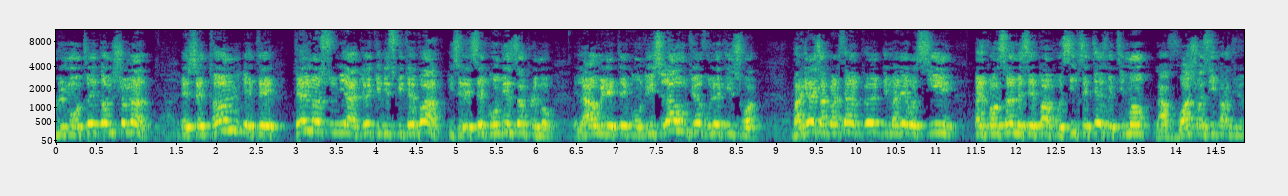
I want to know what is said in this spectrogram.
lui montrait comme chemin. Et cet homme était tellement soumis à Dieu qu'il ne discutait pas. Il s'est laissé conduire simplement. Là où il était conduit, c'est là où Dieu voulait qu'il soit. Malgré ça paraissait un peu d'une manière aussi impensable, mais ce n'est pas possible, c'était effectivement la voie choisie par Dieu.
